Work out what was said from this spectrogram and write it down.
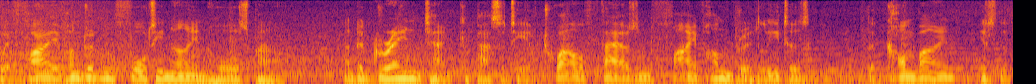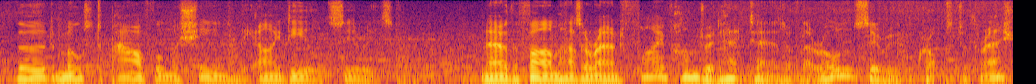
With 549 horsepower and a grain tank capacity of 12,500 litres, the Combine is the third most powerful machine in the Ideal series. Now the farm has around 500 hectares of their own cereal crops to thresh,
